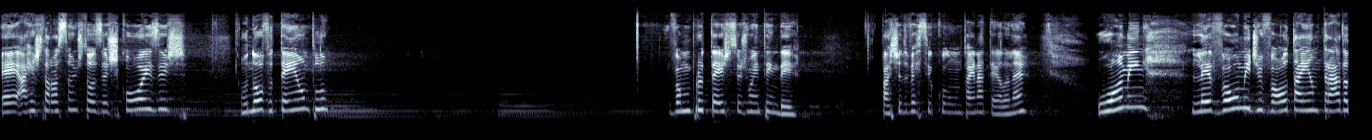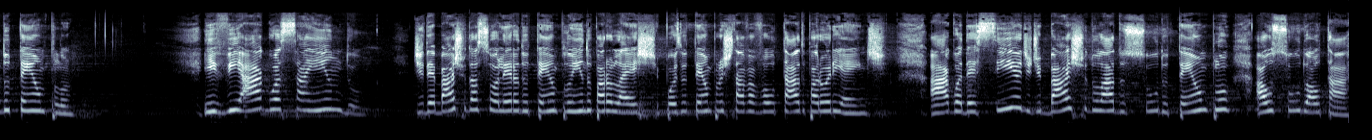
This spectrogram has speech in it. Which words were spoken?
é, a restauração de todas as coisas o novo templo. Vamos para o texto, vocês vão entender. A partir do versículo 1 está aí na tela, né? O homem levou-me de volta à entrada do templo e vi água saindo de debaixo da soleira do templo indo para o leste, pois o templo estava voltado para o oriente. A água descia de debaixo do lado sul do templo ao sul do altar.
